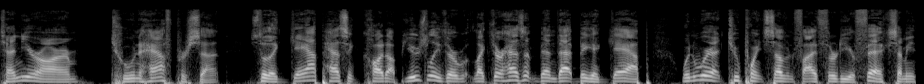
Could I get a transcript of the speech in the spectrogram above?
Ten-year arm, two and a half percent. So the gap hasn't caught up. Usually there, like there hasn't been that big a gap when we're at 2.75 30-year fix. I mean,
